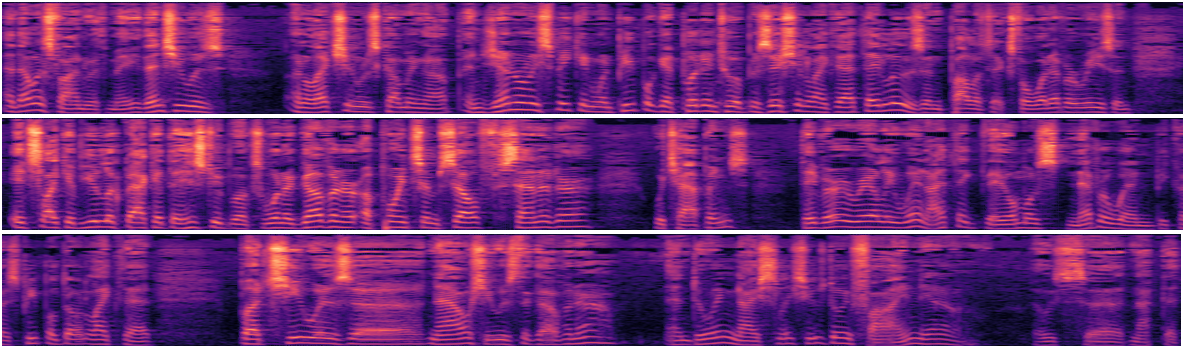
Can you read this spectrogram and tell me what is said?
and that was fine with me. Then she was an election was coming up, and generally speaking, when people get put into a position like that, they lose in politics for whatever reason. It's like if you look back at the history books, when a governor appoints himself senator, which happens, they very rarely win. I think they almost never win because people don't like that. But she was uh, now she was the governor and doing nicely. She was doing fine. You know, it was uh, not that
